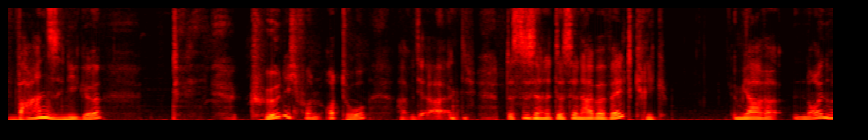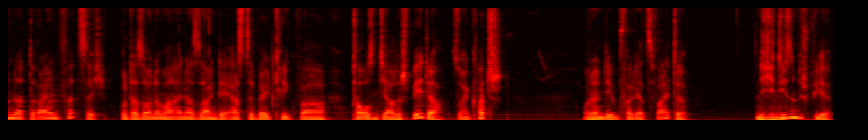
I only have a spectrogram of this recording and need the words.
wahnsinnige König von Otto, das ist ja, das ist ja ein halber Weltkrieg. Im Jahre 943. Und da soll noch mal einer sagen, der Erste Weltkrieg war 1000 Jahre später. So ein Quatsch. Oder in dem Fall der Zweite. Nicht in diesem Spiel.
